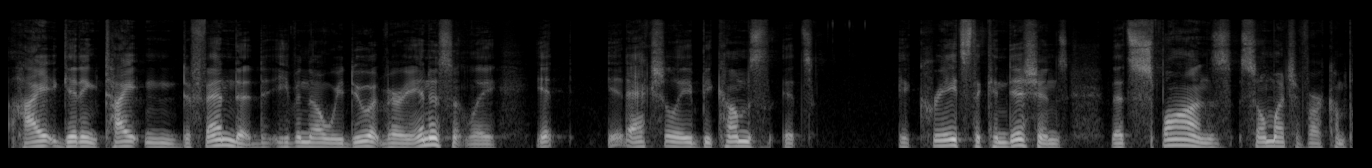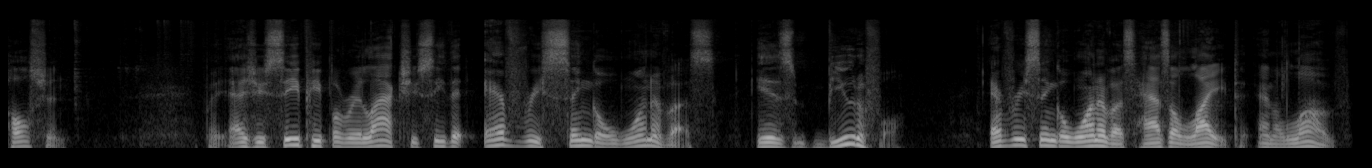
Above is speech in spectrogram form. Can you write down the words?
high, getting tight and defended, even though we do it very innocently, it, it actually becomes, it's, it creates the conditions that spawns so much of our compulsion. But as you see people relax, you see that every single one of us is beautiful Every single one of us has a light and a love.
